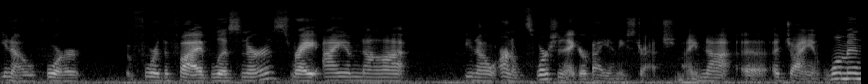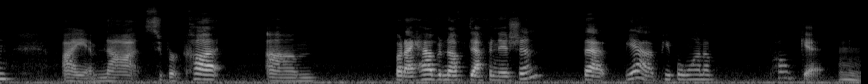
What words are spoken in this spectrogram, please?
you know for for the five listeners right i am not you know arnold schwarzenegger by any stretch Mhm. i'm not a, a giant woman i am not super cut um, but i have enough definition that yeah people want to poke it Mm.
